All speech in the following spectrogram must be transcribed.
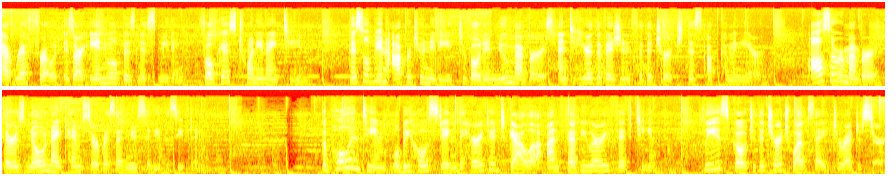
at Riff Road is our annual business meeting, Focus 2019. This will be an opportunity to vote in new members and to hear the vision for the church this upcoming year. Also remember, there is no nighttime service at New City this evening. The Poland team will be hosting the Heritage Gala on February 15th. Please go to the church website to register.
